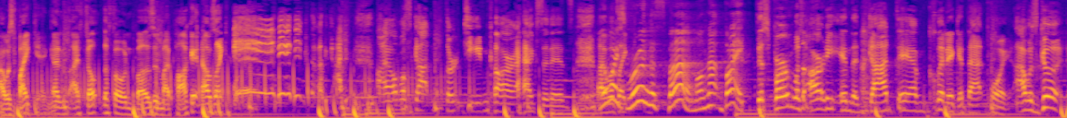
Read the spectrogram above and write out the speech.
I was biking and I felt the phone buzz in my pocket and I was like, I, I almost got in 13 car accidents. I was almost like, ruined the sperm on that bike. The sperm was already in the goddamn clinic at that point. I was good.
